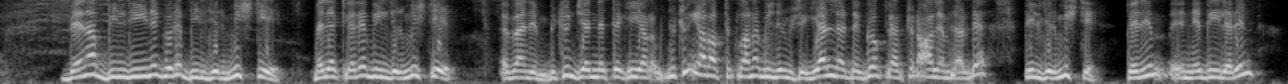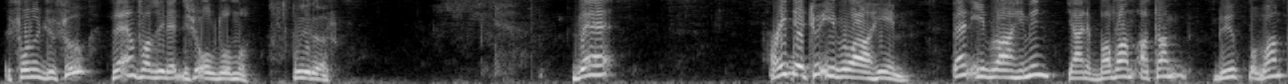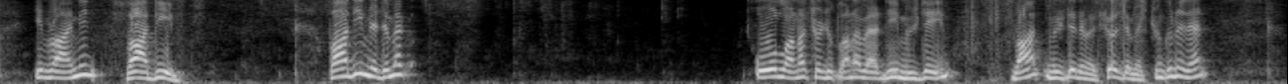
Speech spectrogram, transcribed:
Bana bildiğine göre bildirmişti. Meleklere bildirmişti. Efendim bütün cennetteki bütün yarattıklarına bildirmişti. Yerlerde, göklerde, bütün alemlerde bildirmişti. Benim e, nebilerin sonuncusu ve en faziletlisi olduğumu buyuruyor. Ve İdetü İbrahim. Ben İbrahim'in yani babam, atam, büyük babam İbrahim'in vadiyim. Vadiyim ne demek? Oğullarına, çocuklarına verdiği müjdeyim. Vaat müjde demek, söz demek. Çünkü neden?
